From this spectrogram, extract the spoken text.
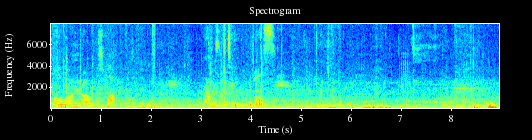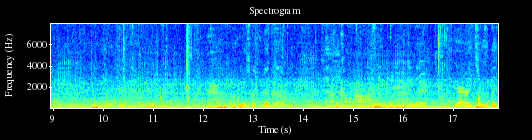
Full of water. Oh, it's flopping a little bit. Well, that was a tangled mess. He was hooked good though. One hook in there. Yeah, right through the big.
